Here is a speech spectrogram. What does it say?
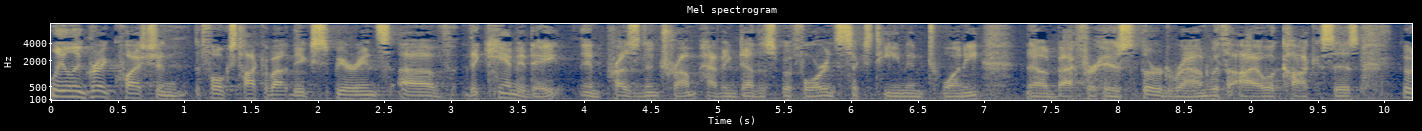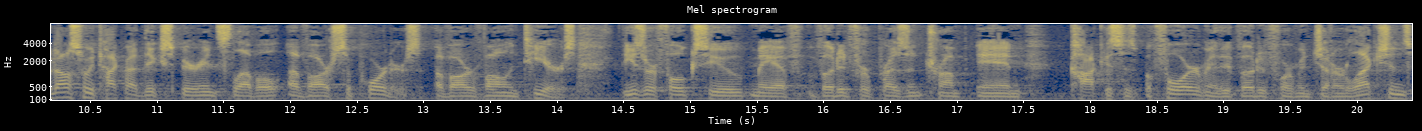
Leland, great question. Folks talk about the experience of the candidate in President Trump, having done this before in 16 and 20, now back for his third round with the Iowa caucuses. But also, we talk about the experience level of our supporters, of our volunteers. These are folks who may have voted for President Trump in caucuses before, maybe they voted for him in general elections.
